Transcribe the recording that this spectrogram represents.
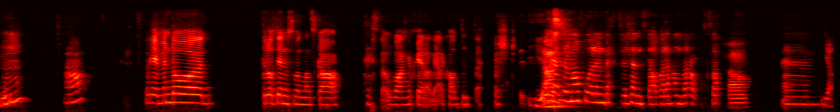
Mm. Ja. Okej men då, det låter ju ändå som att man ska testa och vara engagerad i Arkad lite först. Då Ja, alltså, kanske man får en bättre känsla av vad det handlar om också. ja. Ehm, Ja.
